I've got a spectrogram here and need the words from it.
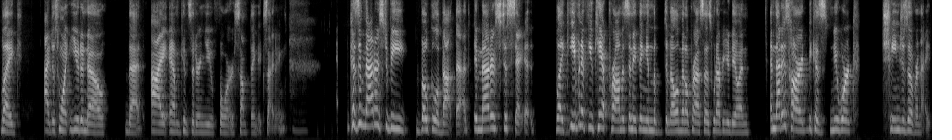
like I just want you to know that I am considering you for something exciting. Mm. Because it matters to be vocal about that. It matters to say it. Like, even if you can't promise anything in the developmental process, whatever you're doing, and that is hard because new work changes overnight.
